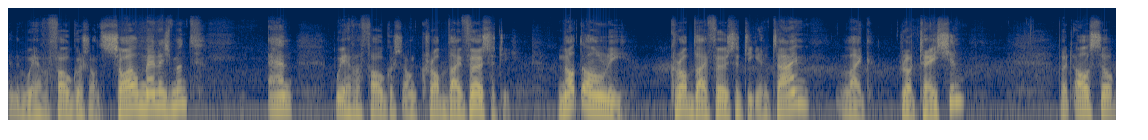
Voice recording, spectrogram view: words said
we have a focus on soil management and we have a focus on crop diversity. Not only crop diversity in time, like rotation, but also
